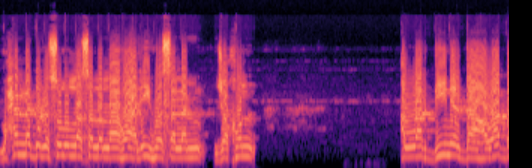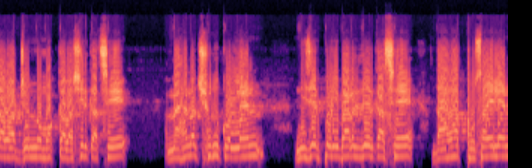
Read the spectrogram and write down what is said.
মোহাম্মদ রসুল্লাহ সাল্লাহ আলী ওয়াসাল্লাম যখন আল্লাহর দিনের দাওয়াত দেওয়ার জন্য মক্কাবাসীর কাছে মেহনত শুরু করলেন, নিজের পরিবারদের কাছে দাওয়াত পৌঁছাইলেন,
